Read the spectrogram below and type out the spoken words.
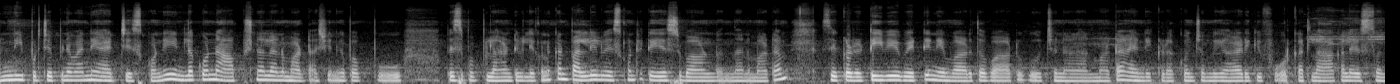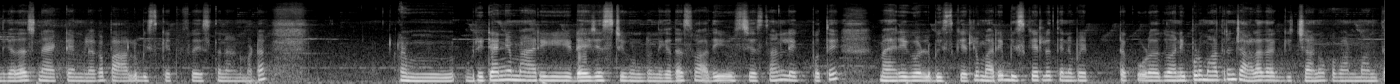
అన్నీ ఇప్పుడు చెప్పినవన్నీ యాడ్ చేసుకోండి. ఇంట్లో కొన్ని ఆప్షనల్ అనమాట శనగపప్పు పెసరపప్పు లాంటివి లేకుండా కానీ పల్లీలు వేసుకుంటే టేస్ట్ బాగుంటుంది అనమాట సో ఇక్కడ టీవీ పెట్టి నేను వాడితో పాటు కూర్చున్నాను అనమాట అండ్ ఇక్కడ కొంచెం ఆడికి ఫోర్ కట్ల ఆకలి వేస్తుంది కదా స్నాక్ టైం లాగా పాలు బిస్కెట్ వేస్తున్నాను అనమాట బ్రిటానియా మ్యారీ డైజెస్టివ్ ఉంటుంది కదా సో అది యూస్ చేస్తాను. లేకపోతే మ్యారీగోల్డ్ బిస్కెట్లు. మరీ బిస్కెట్లు తినబెట్టి పెట్టకూడదు అని ఇప్పుడు మాత్రం చాలా తగ్గించాను. ఒక వన్ మంత్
